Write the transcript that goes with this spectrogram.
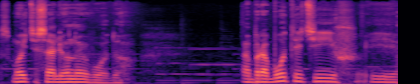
смойте соленую воду, обработайте их, и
